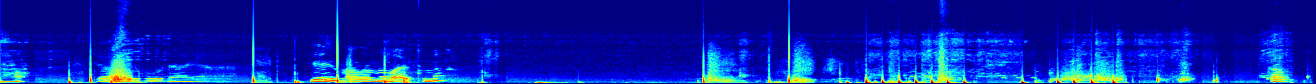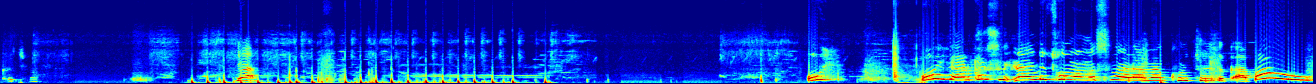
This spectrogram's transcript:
Aha. Gel buraya. Benim alanı var değil mi? Rağmen kurtulduk. Abau.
